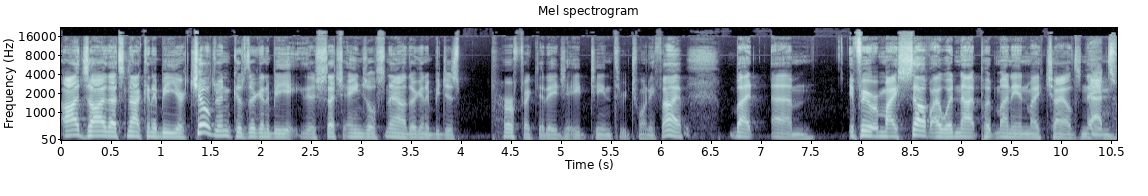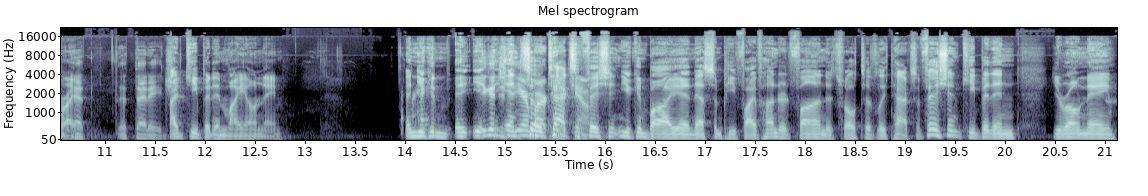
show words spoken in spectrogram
odds are that's not going to be your children because they're going to be, they're such angels now, they're going to be just perfect at age 18 through 25. But um, if it were myself, I would not put money in my child's name That's right. at, at that age. I'd keep it in my own name. And you can, You can just and so earmark an tax efficient. You can buy an S and P 500 fund. It's relatively tax efficient. Keep it in your own name.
